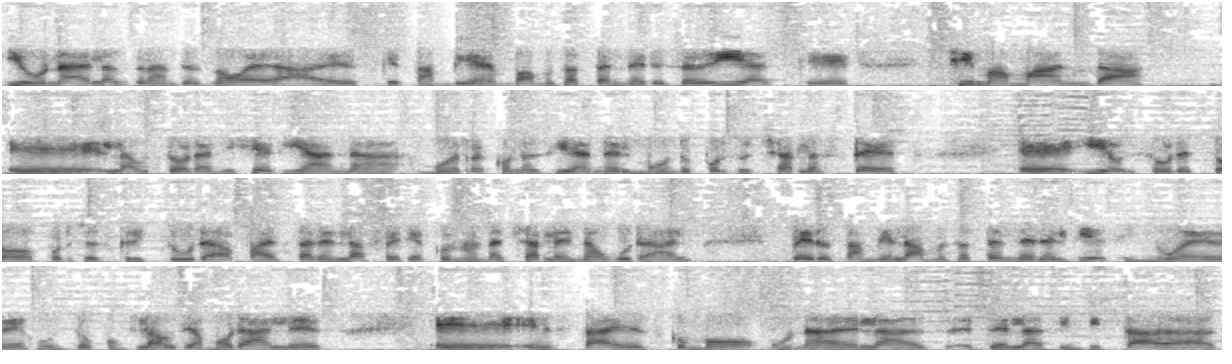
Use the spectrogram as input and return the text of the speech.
y una de las grandes novedades que también vamos a tener ese día es que Chimamanda, eh, la autora nigeriana muy reconocida en el mundo por sus charlas TED eh, y sobre todo por su escritura, va a estar en la feria con una charla inaugural, pero también la vamos a tener el 19 junto con Claudia Morales. Eh, esta es como una de las, de las invitadas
